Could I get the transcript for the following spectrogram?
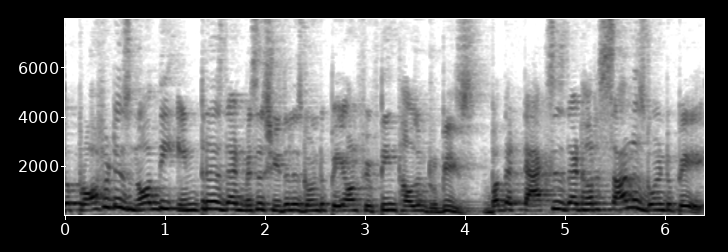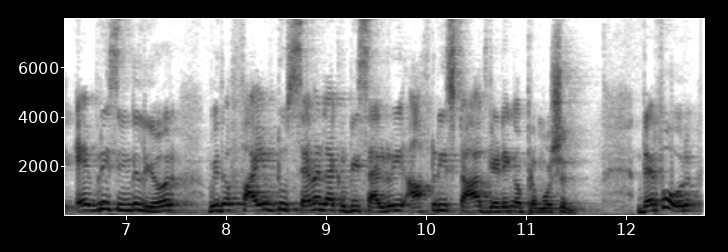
the profit is not the interest that Mrs. Sheetal is going to pay on 15,000 rupees, but the taxes that her son is going to pay every single year with a 5 to 7 lakh rupees salary after he starts getting a promotion. Therefore,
